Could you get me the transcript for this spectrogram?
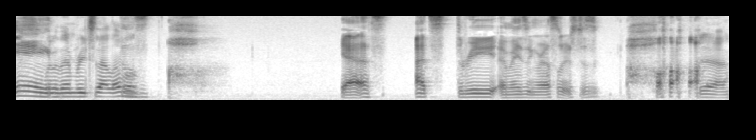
oh, One of them reach that level. Those- oh. Yeah, that's that's three amazing wrestlers. Just yeah.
